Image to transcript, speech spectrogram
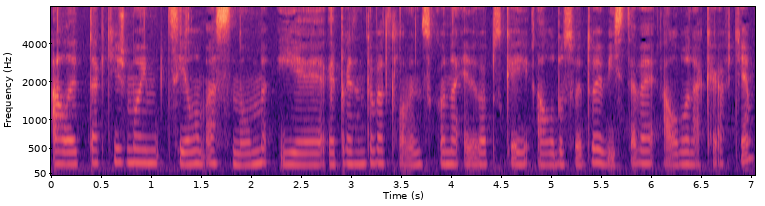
ale taktiež môjim cieľom a snom je reprezentovať Slovensko na európskej alebo svetovej výstave alebo na krafte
